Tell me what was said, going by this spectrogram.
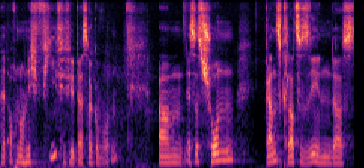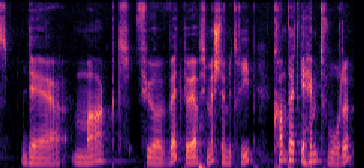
halt auch noch nicht viel, viel, viel besser geworden. Ähm, es ist schon ganz klar zu sehen, dass der Markt für wettbewerblichen Messstellenbetrieb komplett gehemmt wurde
